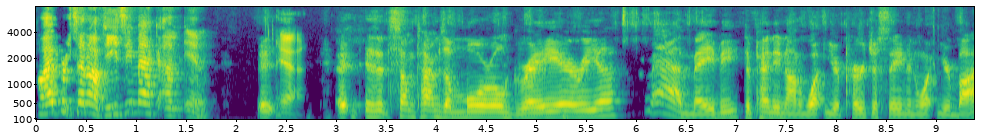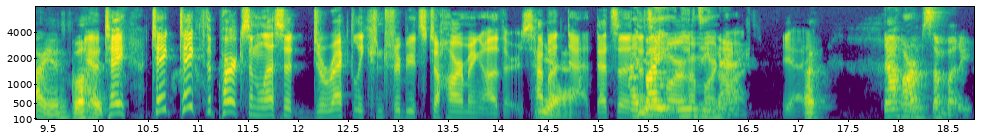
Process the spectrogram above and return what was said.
Five percent off Easy Mac. I'm in. Yeah. Is it sometimes a moral gray area? Ah, maybe, depending on what you're purchasing and what you're buying. But Yeah, take take take the perks unless it directly contributes to harming others. How about that? That's a I that's buy a more, a Easy more Mac. nuance. Yeah. Uh, That harms somebody.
